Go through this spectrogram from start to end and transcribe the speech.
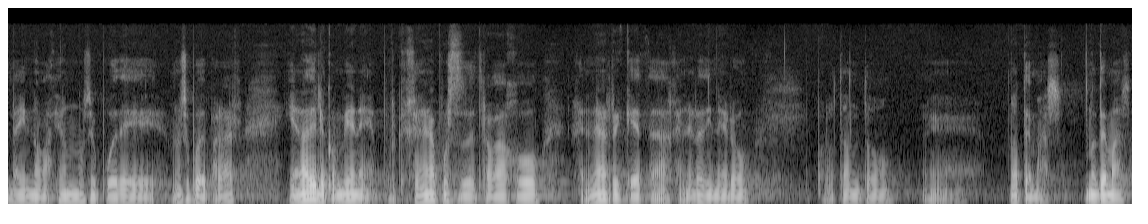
La innovación no se puede, no se puede parar y a nadie le conviene porque genera puestos de trabajo, genera riqueza, genera dinero. Por lo tanto, eh, no temas, no temas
